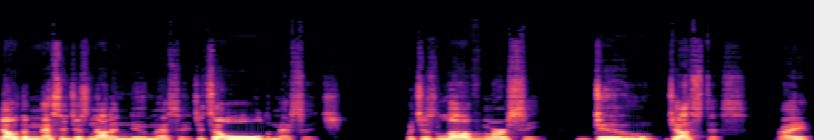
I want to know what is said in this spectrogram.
No, the message is not a new message. It's an old message, which is love mercy, do justice, right?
